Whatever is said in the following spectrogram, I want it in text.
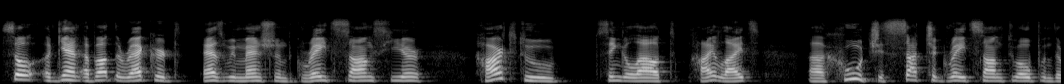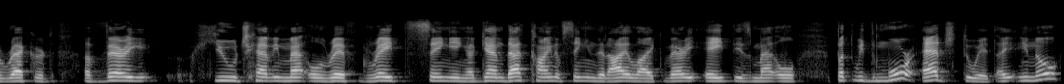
So again, about the record, as we mentioned, great songs here. Hard to single out highlights. Uh, Hooch is such a great song to open the record. A very huge heavy metal riff, great singing. Again, that kind of singing that I like, very 80s metal, but with more edge to it. I, you know,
